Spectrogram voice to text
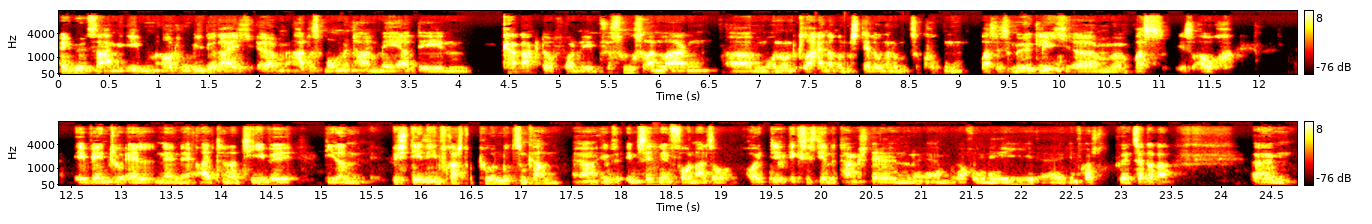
Ich würde sagen, im Automobilbereich ähm, hat es momentan mehr den Charakter von eben Versuchsanlagen ähm, und, und kleineren Stellungen, um zu gucken, was ist möglich, ähm, was ist auch eventuell eine, eine Alternative, die dann bestehende Infrastrukturen nutzen kann, ja, im, im Sinne von also heute existierende Tankstellen, ähm, Raffinerie, äh, Infrastruktur etc. Ähm,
